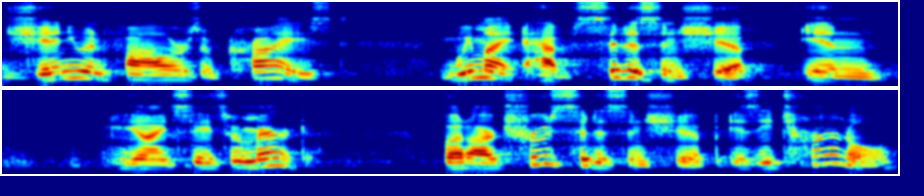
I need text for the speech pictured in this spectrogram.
genuine followers of Christ, we might have citizenship in the United States of America, but our true citizenship is eternal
